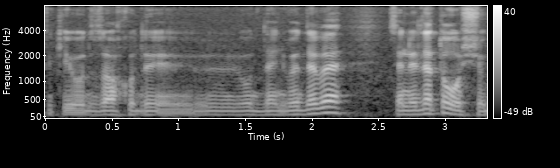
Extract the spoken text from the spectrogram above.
такі от заходи, е, от День ВДВ, це не для того, щоб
